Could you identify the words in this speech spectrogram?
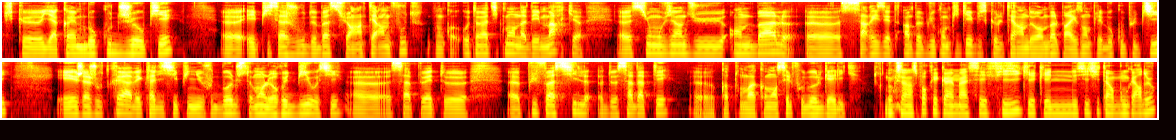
puisqu'il y a quand même beaucoup de jeux au pied. Et puis ça joue de base sur un terrain de foot. Donc automatiquement, on a des marques. Si on vient du handball, ça risque d'être un peu plus compliqué puisque le terrain de handball, par exemple, est beaucoup plus petit. Et j'ajouterais avec la discipline du football, justement, le rugby aussi. ça peut être plus facile de s'adapter quand on va commencer le football gaélique. Donc c'est un sport qui est quand même assez physique et qui nécessite un bon cardio?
